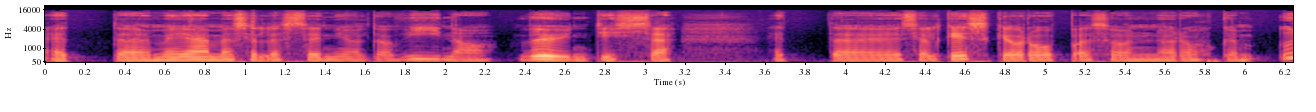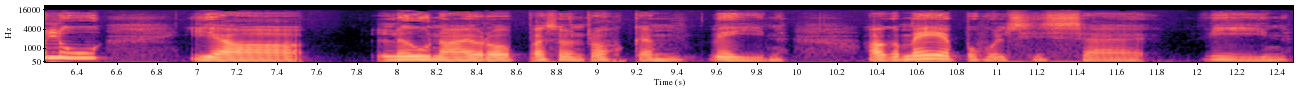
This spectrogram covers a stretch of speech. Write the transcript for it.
et äh, me jääme sellesse nii-öelda viinavööndisse, et äh, seal Kesk-Euroopas on rohkem õlu ja Lõuna-Euroopas on rohkem vein, aga meie puhul siis viin.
